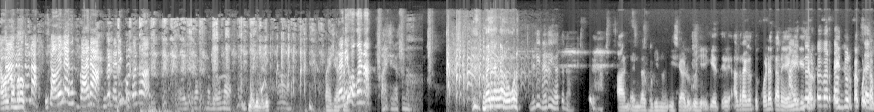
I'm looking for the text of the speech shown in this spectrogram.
ಟವಲ್ ತೊಂಬರೋ. ಇಲ್ಲ, ಟವೆಲ್ ಅದಕ್ ಬೇಡ ಹಂಗ ನಡಿ ಹೋಗೋಣ. ನಡಿ ನಡಿ. ನಡಿ ಹೋಗೋಣ. ಬರ್ರಿ ಹಂಗಾರ ಹೋಗೋಣ. ನಡಿ ನಡಿ ಹೇಳ್ತಾನ. ಆನ್ಲೈನ್ದಾಗ ಹುಡಿನು ಈಸಾಡುದು ಹೇಗೆ ಅಂತೇಳಿ ಅದ್ರಾಗಂತೂ ಕೊಡತಾರ. ಹೆಂಗ ಈಸಾಡು ಐದ್ನೂರ್ ರೂಪಾಯಿ ಕೊಡ್ತಾರ.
